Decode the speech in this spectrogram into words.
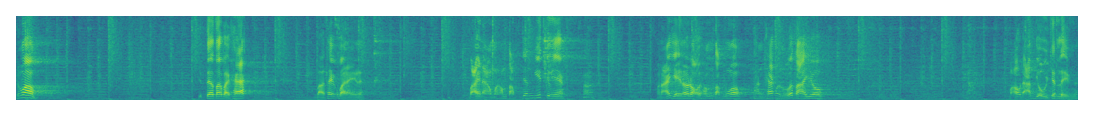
Đúng không? Tiếp theo tới bài khác. Bạn thấy có bài này nè. Bài nào mà không tập chứ anh viết cho nha. Hồi nãy về nói rồi không tập đúng không? Thằng khác nó nửa tay vô. Bảo đảm vô thì chết liền á.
